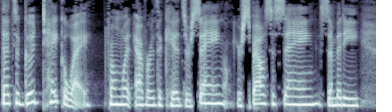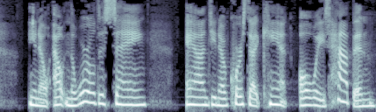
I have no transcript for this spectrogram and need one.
that's a good takeaway from whatever the kids are saying, your spouse is saying, somebody, you know, out in the world is saying. And, you know, of course, that can't always happen,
